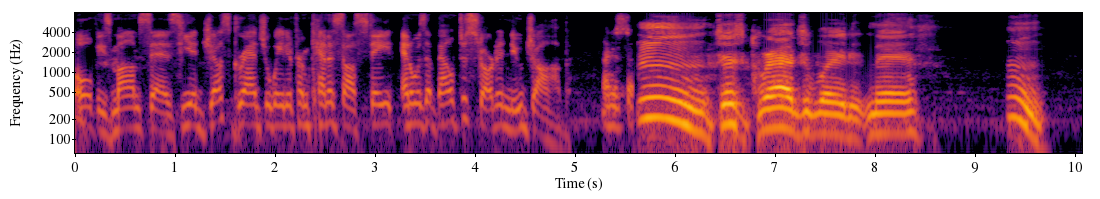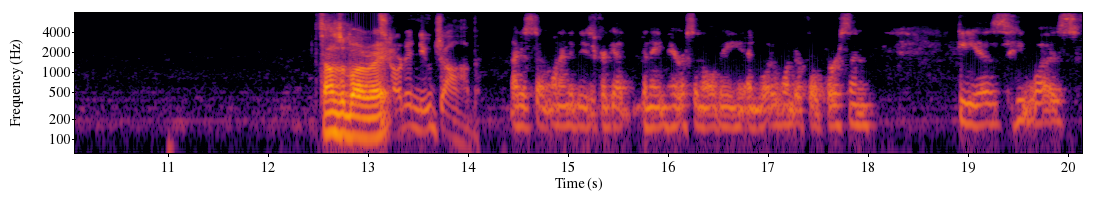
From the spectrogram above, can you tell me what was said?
Olvey's mom says he had just graduated from Kennesaw State and was about to start a new job. I just Mm, just graduated, man. Mm. Sounds about right. Start a new job. I just don't want anybody to forget the name Harrison Olvey and what a wonderful person he is. He was.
